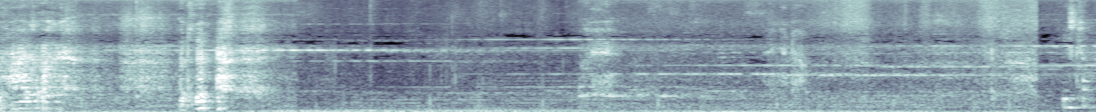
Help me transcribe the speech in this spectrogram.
I, I, I don't. Okay. He's coming.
